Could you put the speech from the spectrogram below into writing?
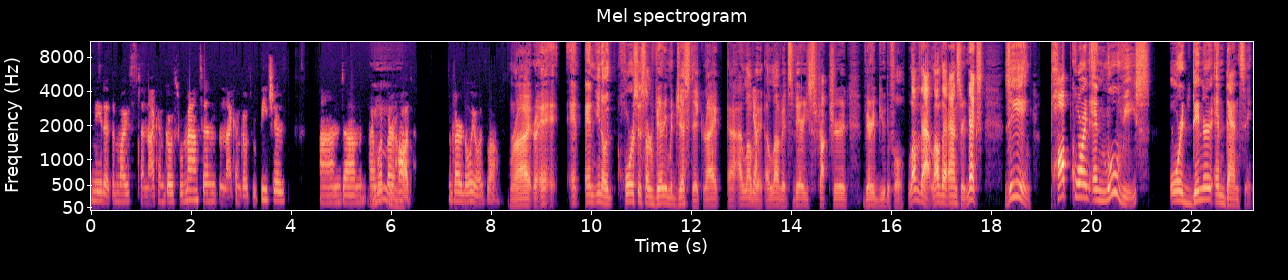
need it the most. And I can go through mountains and I can go through beaches, and um, I work very mm. hard. I'm very loyal as well. Right, right. And, and and you know, horses are very majestic, right? Uh, I love Yeah. it. I love it. It's very structured, very beautiful. Love that. Love that answer. Next, Ziying, popcorn and movies or dinner and dancing?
